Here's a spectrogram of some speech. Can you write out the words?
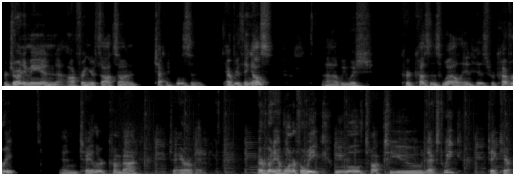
for joining me and offering your thoughts on technicals and everything else. Uh, we wish Kirk Cousins well in his recovery and Taylor come back to Arrowhead. Everybody have a wonderful week. We will talk to you next week. Take care.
